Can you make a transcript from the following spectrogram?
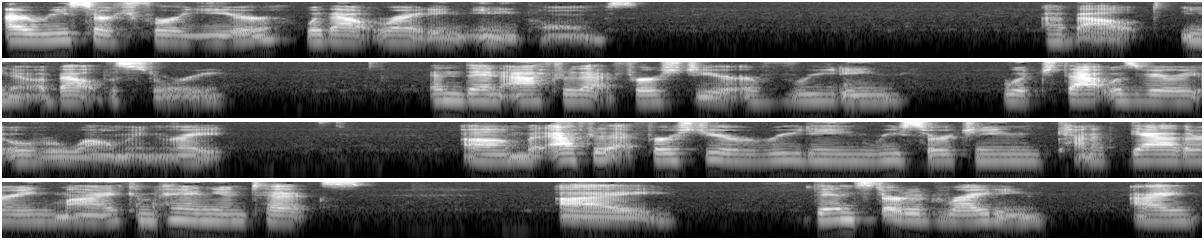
I researched for a year without writing any poems about, you know, about the story and then after that first year of reading which that was very overwhelming right? Um, but after that first year of reading researching kind of gathering my companion texts i then started writing. I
